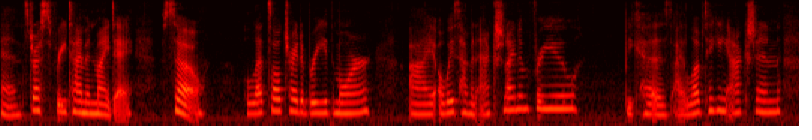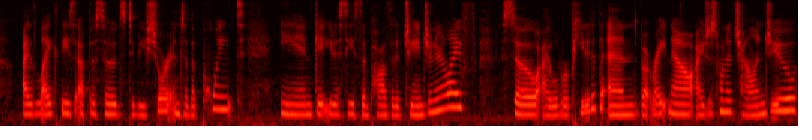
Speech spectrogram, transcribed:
and stress free time in my day. So let's all try to breathe more. I always have an action item for you because I love taking action. I like these episodes to be short and to the point and get you to see some positive change in your life. So I will repeat it at the end, but right now I just want to challenge you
